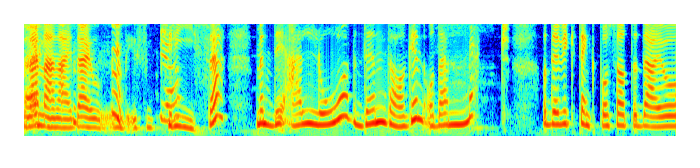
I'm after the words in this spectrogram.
Nei, nei, nei, det er jo liksom krise. Men det er lov den dagen, og det er mørkt. Og det vi ikke tenker på også, at det er jo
